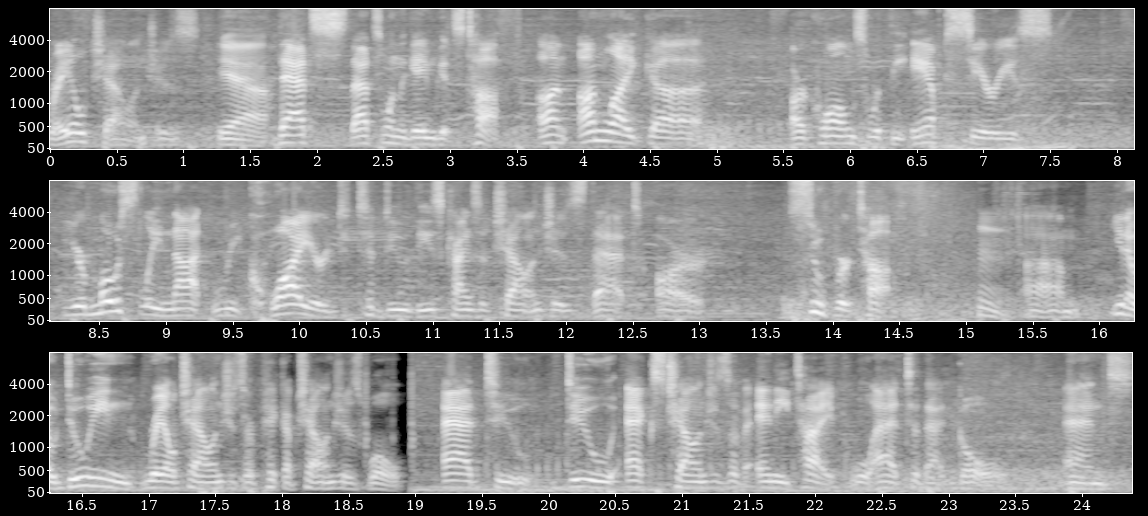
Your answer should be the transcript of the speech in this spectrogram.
rail challenges, Yeah. that's that's when the game gets tough. Un- unlike uh, our qualms with the Amped series, you're mostly not required to do these kinds of challenges that are super tough. Um, you know, doing rail challenges or pickup challenges will add to do X challenges of any type will add to that goal, and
